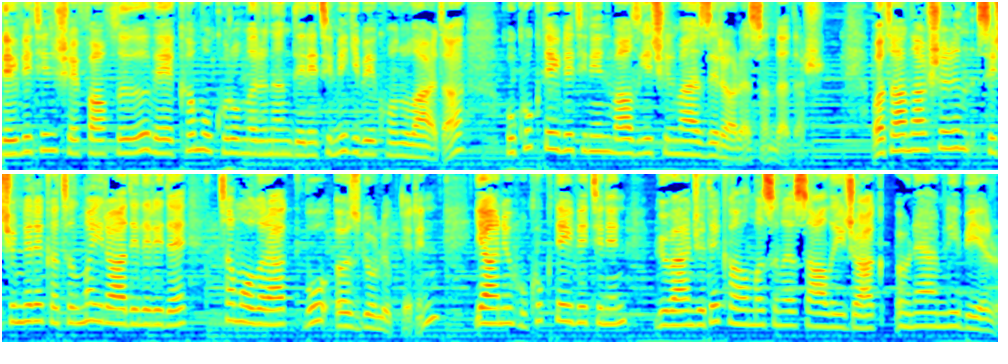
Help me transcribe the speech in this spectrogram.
devletin şeffaflığı ve kamu kurumlarının denetimi gibi konularda hukuk devletinin vazgeçilmezleri arasındadır. Vatandaşların seçimlere katılma iradeleri de tam olarak bu özgürlüklerin yani hukuk devletinin güvencede kalmasını sağlayacak önemli bir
